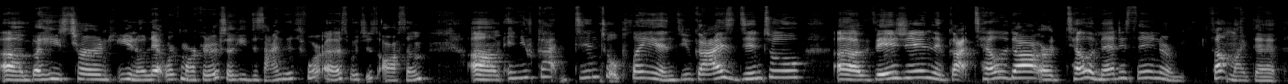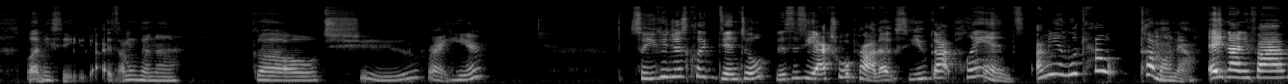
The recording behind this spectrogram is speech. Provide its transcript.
um, but he's turned, you know, network marketer. So he designed this for us, which is awesome. Um, and you've got dental plans, you guys, dental, uh, vision. They've got teledoc or telemedicine or something like that. Let me see, you guys. I'm gonna go to right here. So you can just click dental. This is the actual products. You've got plans. I mean, look how Come on now. Eight ninety five,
